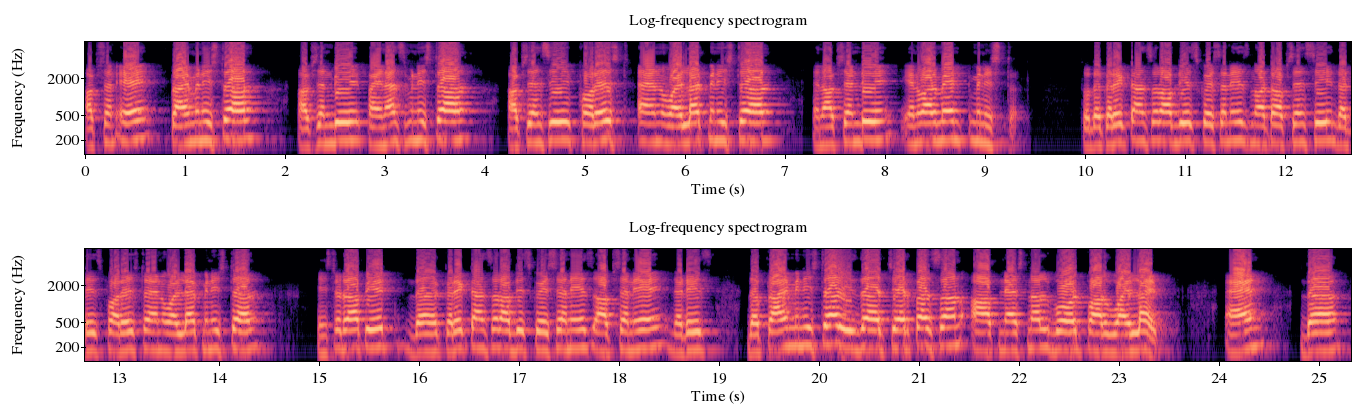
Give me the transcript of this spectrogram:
option A Prime Minister, option B Finance Minister, option C Forest and Wildlife Minister and option D environment minister. So the correct answer of this question is not option C that is forest and wildlife minister. Instead of it the correct answer of this question is option A that is the prime minister is the chairperson of national board for wildlife and the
